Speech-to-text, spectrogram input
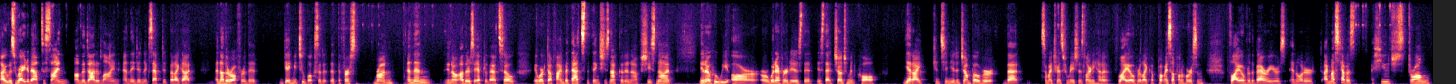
I was right about to sign on the dotted line and they didn't accept it, but I got another offer that gave me two books at, at the first run and then, you know, others after that. So it worked out fine. But that's the thing. She's not good enough. She's not, you know, who we are or whatever it is that is that judgment call. Yet I continue to jump over that. So my transformation is learning how to fly over, like I put myself on a horse and fly over the barriers in order. I must have a, a huge, strong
